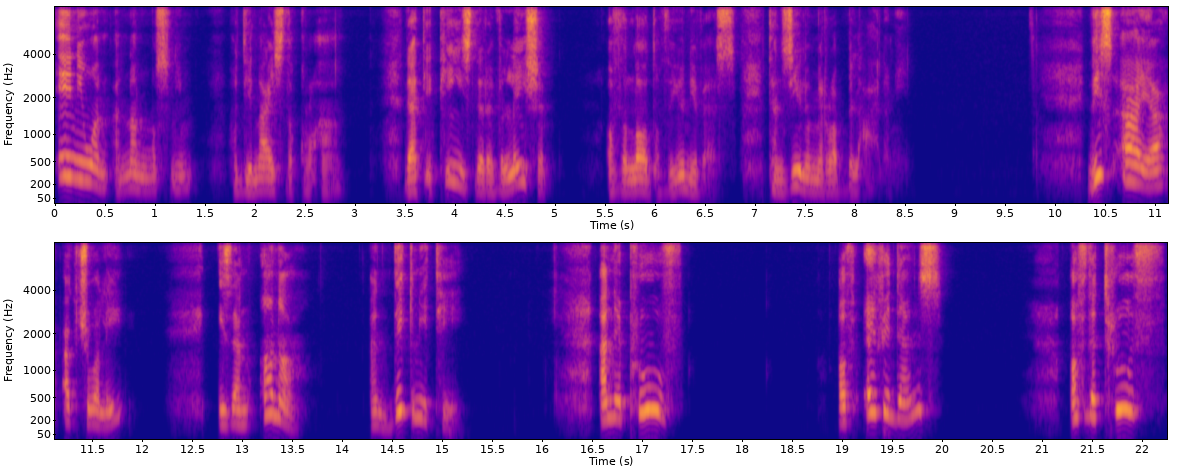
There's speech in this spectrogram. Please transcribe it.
Anyone, a non Muslim, who denies the Quran, that it is the revelation of the Lord of the universe, Tanzilu min Rabbil Alameen. This ayah actually is an honor and dignity and a proof of evidence of the truth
